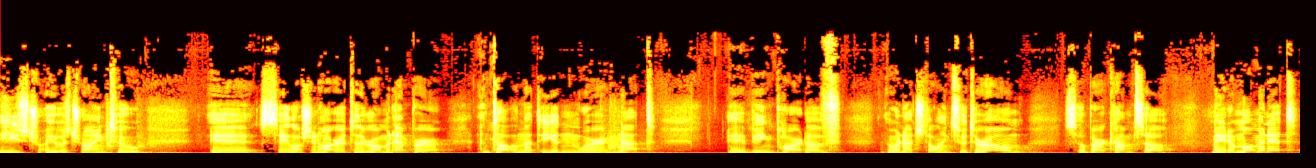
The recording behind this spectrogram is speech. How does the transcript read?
he's tr- he was trying to uh, say lashon hara to the Roman Emperor and tell him that the Yidden were not uh, being part of, they were not telling to to Rome. So Bar Kamsa made a mum in it,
